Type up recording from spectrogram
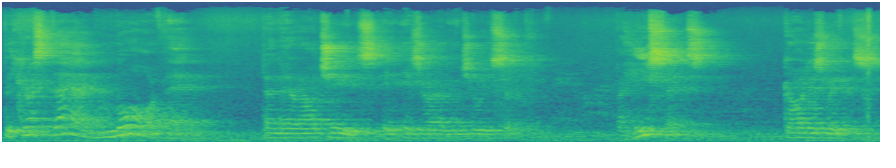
Because there are more them than there are Jews in Israel and Jerusalem. But he says, God is with us.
